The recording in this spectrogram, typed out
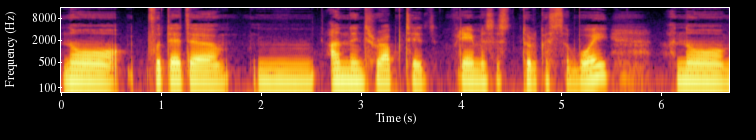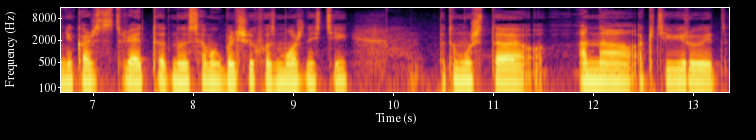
Но вот это uninterrupted время со, только с собой, оно, мне кажется, составляет одну из самых больших возможностей потому что она активирует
